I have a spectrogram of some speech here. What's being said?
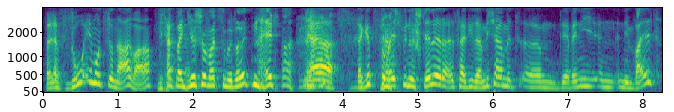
weil das so emotional war. Das hat bei dir schon was zu bedeuten, Alter. Ja, da gibt es zum Beispiel eine Stelle, da ist halt dieser Micha mit ähm, der Benny in, in dem Wald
